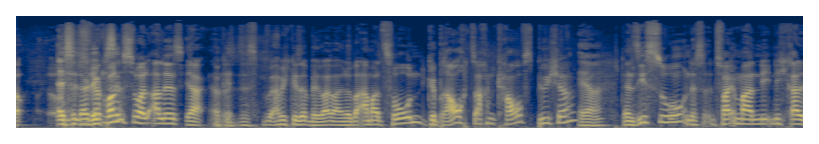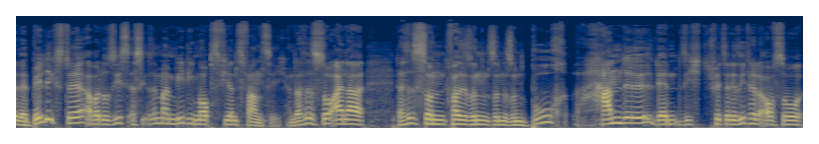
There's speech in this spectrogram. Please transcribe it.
Äh, Es ist da, da konntest du halt alles, ja, Okay. das habe ich gesagt, wenn du bei Amazon Gebrauchtsachen kaufst, Bücher, Ja. dann siehst du, und das ist zwar immer nicht, nicht gerade der billigste, aber du siehst, es ist immer Medimobs 24. Und das ist so einer, das ist so ein, quasi so ein, so ein, so ein Buchhandel, der sich spezialisiert hat auf so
